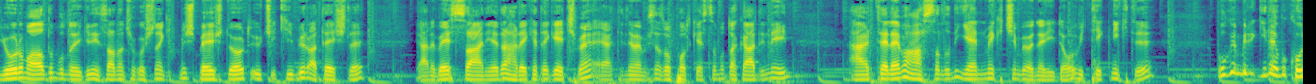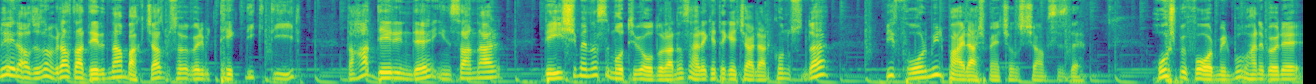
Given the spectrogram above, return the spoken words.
yorum aldı bununla ilgili. İnsanların çok hoşuna gitmiş. 5, 4, 3, 2, 1 ateşle. Yani 5 saniyede harekete geçme. Eğer dinlememişseniz o podcast'ı mutlaka dinleyin. Erteleme hastalığını yenmek için bir öneriydi o. Bir teknikti. Bugün bir, yine bu konuyu ele alacağız ama biraz daha derinden bakacağız. Bu sefer böyle bir teknik değil. Daha derinde insanlar değişime nasıl motive olurlar, nasıl harekete geçerler konusunda bir formül paylaşmaya çalışacağım sizle. Hoş bir formül bu. Hani böyle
